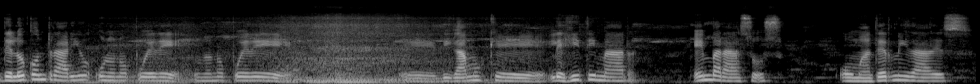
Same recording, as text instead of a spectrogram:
De lo contrario, uno no puede, uno no puede, eh, digamos que legitimar embarazos o maternidades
